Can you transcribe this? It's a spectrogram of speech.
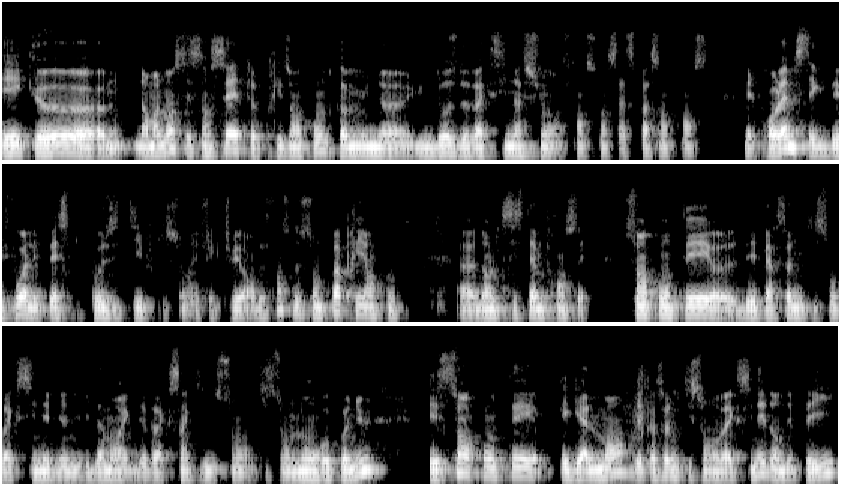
et que euh, normalement, c'est censé être pris en compte comme une, dose de vaccination en France, quand ça se passe en France. Mais le problème, c'est que des fois, les tests positifs qui sont effectués hors de France ne sont pas pris en compte euh, dans le système français, sans compter euh, des personnes qui sont vaccinées, bien évidemment, avec des vaccins qui, sont, qui sont non reconnus, et sans compter également des personnes qui sont vaccinées dans des pays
